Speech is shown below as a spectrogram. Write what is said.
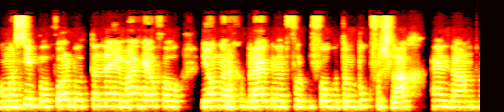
Om een simpel voorbeeld te nemen, heel veel jongeren gebruiken het voor bijvoorbeeld een boek en dan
